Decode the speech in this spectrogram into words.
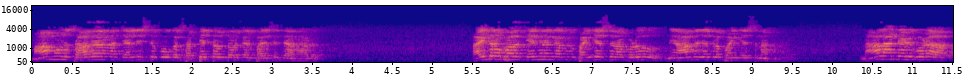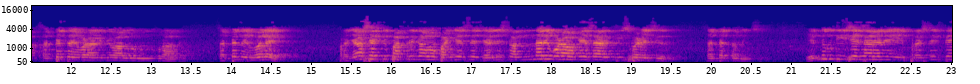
మామూలు సాధారణ జర్నలిస్టుకు ఒక సభ్యత్వం దొరకని పరిస్థితి ఆనాడు. హైదరాబాద్ కేంద్రంగా మేము పనిచేస్తున్నప్పుడు నేను ఆంధ్రజ్యోతిలో పనిచేస్తున్నాను. నాలాంటి కూడా సభ్యత ఇవ్వడానికి వాళ్ళు ముందుకు రాలేదు. సభ్యత ఇవ్వలే ప్రజాశక్తి పత్రికలో పనిచేసే జర్నలిస్టులు అందరినీ కూడా ఒకేసారి తీసిపడేసింది సభ్యత్వం నుంచి. ఎందుకు తీసేశారని ప్రశ్నిస్తే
